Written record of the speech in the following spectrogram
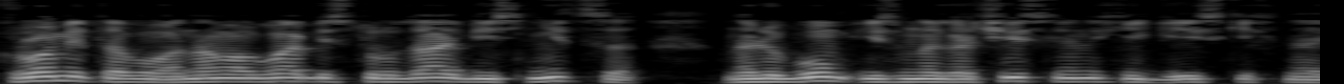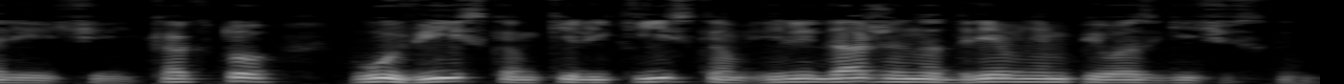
Кроме того, она могла без труда объясниться на любом из многочисленных эгейских наречий, как то в увийском, киликийском или даже на древнем пивазгическом.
